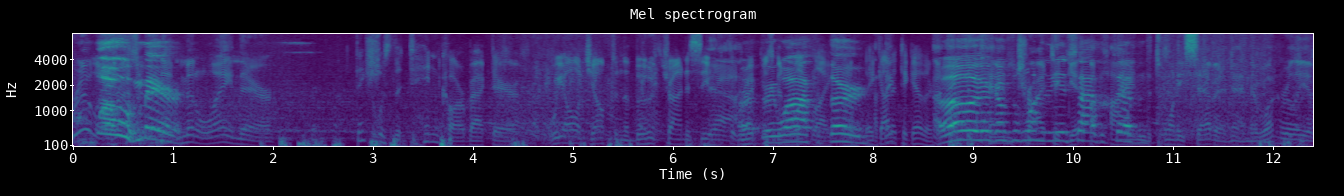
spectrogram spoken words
really Whoa, in Mayor. middle lane there. I think it was the 10 car back there. We all jumped in the booth trying to see what the Right, wreck was gonna look like. third. They got it together. Oh, the here comes the one tried to the inside of the seven. The 27, and there wasn't really a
